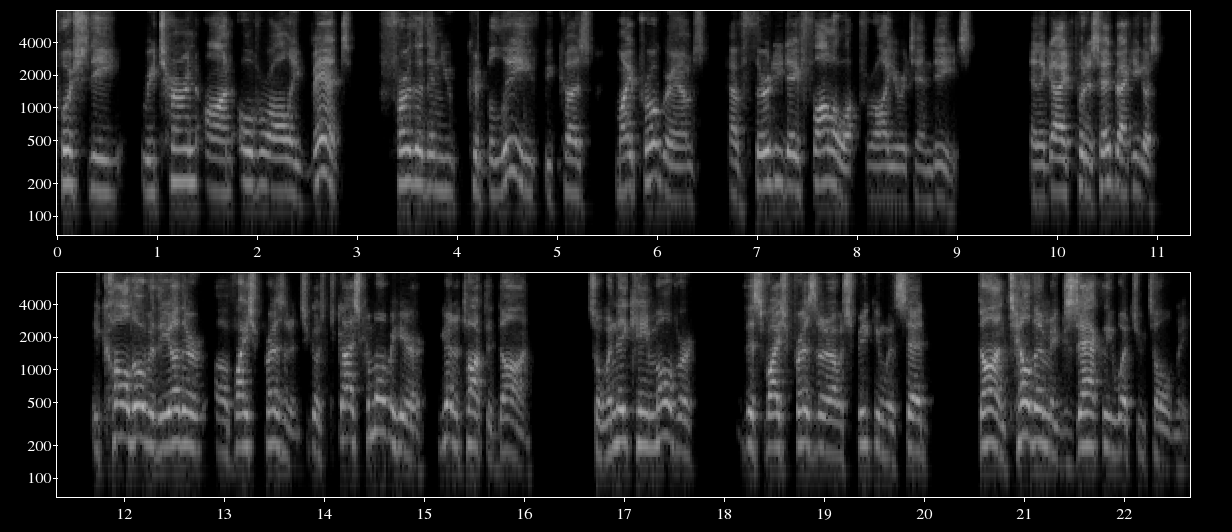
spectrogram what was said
push the return on overall event further than you could believe because my programs have 30 day follow up for all your attendees. And the guy put his head back. He goes, he called over the other uh, vice presidents. He goes, guys, come over here. You got to talk to Don. So when they came over, this vice president I was speaking with said, Don, tell them exactly what you told me.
